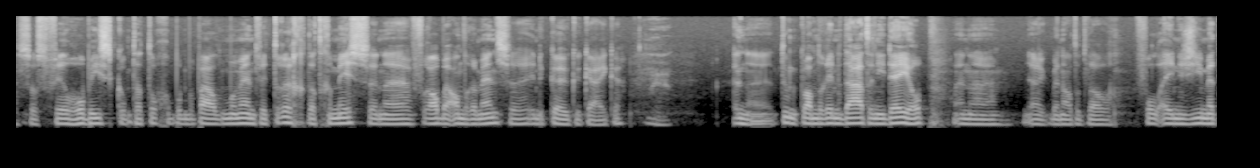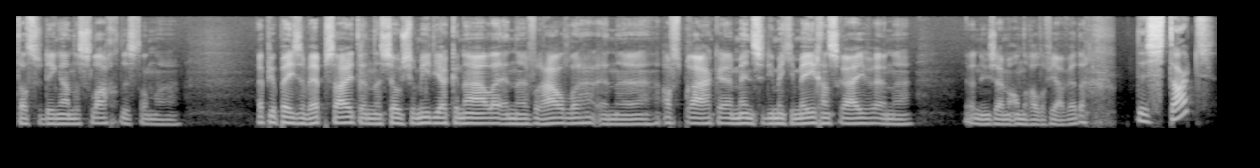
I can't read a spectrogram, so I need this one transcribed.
zoals veel hobby's komt dat toch op een bepaald moment weer terug. Dat gemis. En vooral bij andere mensen in de keuken kijken. En toen kwam er inderdaad een idee op. En ja, ik ben altijd wel vol energie met dat soort dingen aan de slag. Dus dan heb je opeens een website en social media kanalen en verhalen en afspraken. En mensen die met je mee gaan schrijven. En ja, nu zijn we anderhalf jaar verder. De start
